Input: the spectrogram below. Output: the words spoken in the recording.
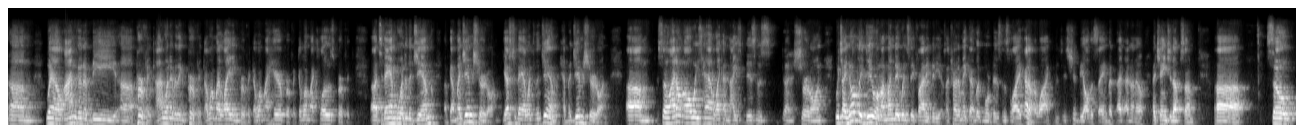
um, well, I'm going to be uh, perfect. I want everything perfect. I want my lighting perfect. I want my hair perfect. I want my clothes perfect. Uh, today I'm going to the gym. I've got my gym shirt on. Yesterday I went to the gym, had my gym shirt on. Um, so I don't always have like a nice business uh, shirt on, which I normally do on my Monday, Wednesday, Friday videos. I try to make that look more business-like. I don't know why. It should be all the same, but I, I don't know. I change it up some. Uh, so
